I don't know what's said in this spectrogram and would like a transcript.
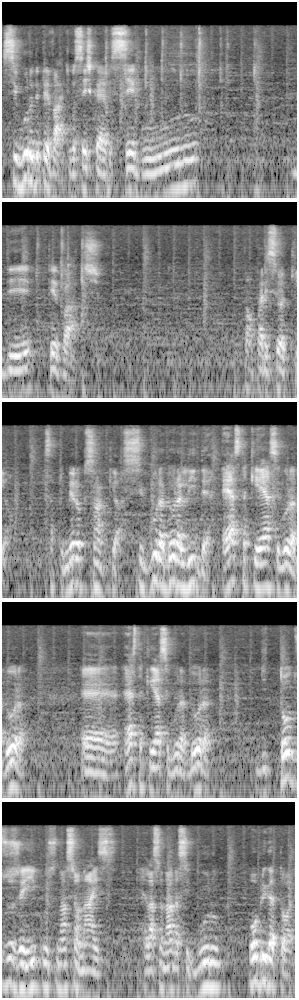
seguro de PVAT. Você escreve seguro de PVAT. Então apareceu aqui, ó. Essa primeira opção aqui, ó, seguradora líder. Esta que é a seguradora, é, esta que é a seguradora de todos os veículos nacionais relacionados a seguro obrigatório,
